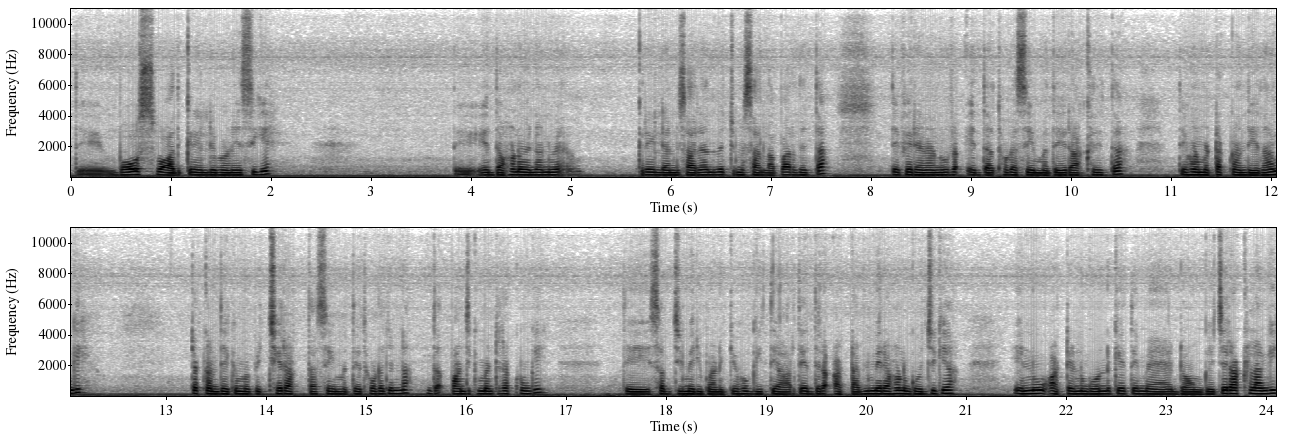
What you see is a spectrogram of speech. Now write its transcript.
ਅਤੇ ਬਹੁਤ ਸਵਾਦ ਕਰੇਲੇ ਬਣੇ ਸੀਗੇ। ਅਤੇ ਇੱਦਾਂ ਹੁਣ ਇਹਨਾਂ ਨੂੰ ਕਰੇਲਿਆਂ ਨੂੰ ਸਾਰਿਆਂ ਦੇ ਵਿੱਚ ਮਸਾਲਾ ਭਰ ਦਿੱਤਾ ਅਤੇ ਫਿਰ ਇਹਨਾਂ ਨੂੰ ਇੱਦਾਂ ਥੋੜ੍ਹਾ ਸਿਮ 'ਤੇ ਰੱਖ ਦਿੱਤਾ ਅਤੇ ਹੁਣ ਮੈਂ ਢੱਕਣ ਦੇ ਦਾਂਗੀ। ਢੱਕਣ ਦੇ ਕੇ ਮੈਂ ਪਿੱਛੇ ਰੱਖਤਾ ਸਿਮ 'ਤੇ ਥੋੜ੍ਹਾ ਜਿਹਾ ਨਾ ਪੰਜ ਕੁ ਮਿੰਟ ਰੱਖੂੰਗੀ ਅਤੇ ਸਬਜ਼ੀ ਮੇਰੀ ਬਣ ਕੇ ਹੋ ਗਈ ਤਿਆਰ ਅਤੇ ਇੱਧਰ ਆਟਾ ਵੀ ਮੇਰਾ ਹੁਣ ਗੁੱਝ ਗਿਆ। ਇਹਨੂੰ ਆਟੇ ਨੂੰ ਗੁੰਨ ਕੇ ਅਤੇ ਮੈਂ ਡੋਂਗੇ 'ਚ ਰੱਖ ਲਾਂਗੀ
